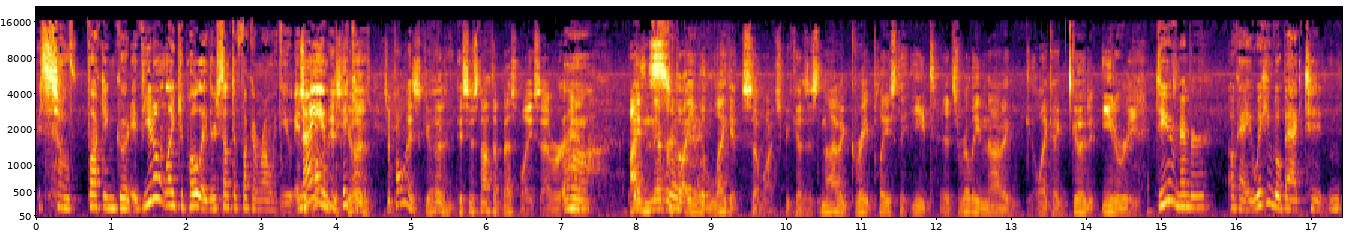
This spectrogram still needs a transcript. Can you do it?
It's so fucking good. If you don't like Chipotle, there's something fucking wrong with you. And I am Chipotle's picky. good. Chipotle's good. It's just not the best place ever. I never so thought you would like it so much because it's not a great place to eat. It's really not a like a good eatery. Do you remember? Okay, we can go back to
